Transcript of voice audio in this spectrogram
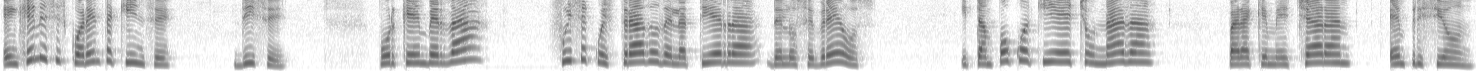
En Génesis 40:15 dice, porque en verdad fui secuestrado de la tierra de los hebreos, y tampoco aquí he hecho nada para que me echaran en prisión.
